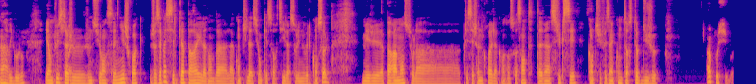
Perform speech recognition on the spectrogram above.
Ah, rigolo. Et en plus, là, je, me suis renseigné, je crois que. Je sais pas si c'est le cas pareil, là, dans la, compilation qui est sortie, là, sur les nouvelles consoles, mais apparemment, sur la PlayStation 3 et la 360, t'avais un succès quand tu faisais un counter-stop du jeu. Impossible.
